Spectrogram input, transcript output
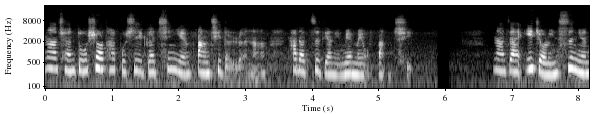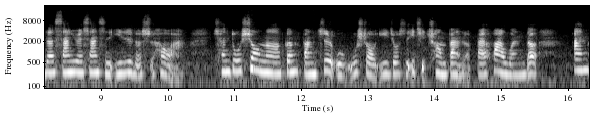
那陈独秀他不是一个轻言放弃的人啊，他的字典里面没有放弃。那在一九零四年的三月三十一日的时候啊，陈独秀呢跟房志武、吴守一就是一起创办了白话文的《安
